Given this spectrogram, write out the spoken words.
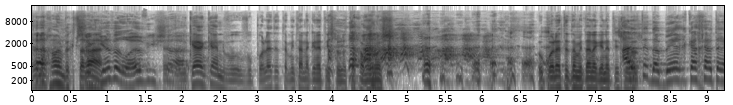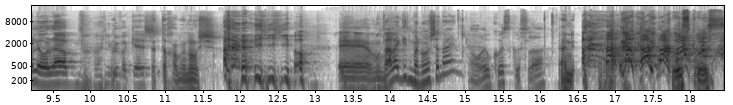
זה נכון, בקצרה. כשגבר אוהב אישה. כן, כן, והוא פולט את המטען הגנטי שלו לתוך המנוש. הוא פולט את המטען הגנטי שלו אל תדבר ככה יותר לעולם, אני מבקש. לתוך המנוש. אמ, מותר להגיד מנוש עדיין? אומרים קוסקוס, לא? אני... קוסקוס.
